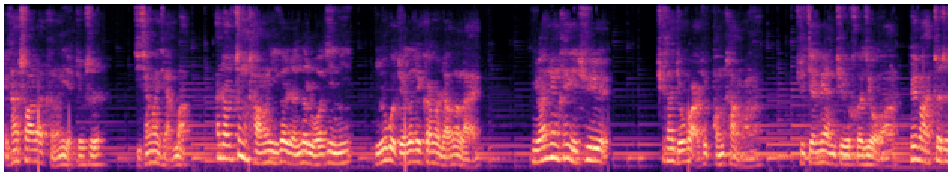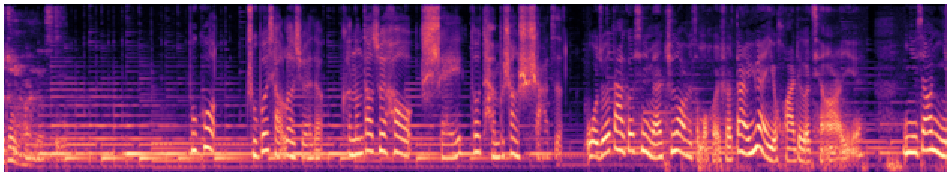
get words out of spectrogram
给他刷了可能也就是几千块钱吧。按照正常一个人的逻辑，你你如果觉得这哥们儿聊得来，你完全可以去去他酒馆去捧场啊，去见面去喝酒啊，对吧？这是正常人的思路。不过，主播小乐觉得，可能到最后谁都谈不上是傻子。我觉得大哥心里面知道是怎么回事，但是愿意花这个钱而已。你想，你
